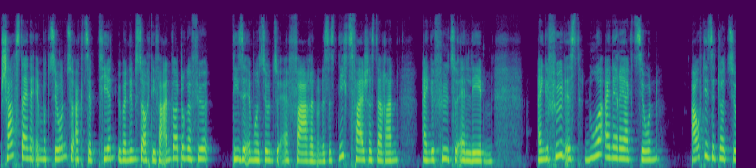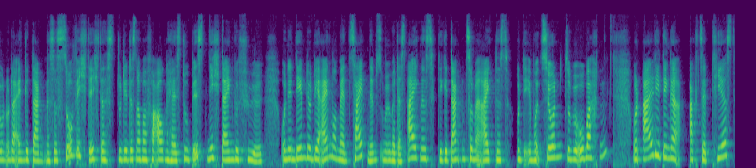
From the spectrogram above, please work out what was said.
schaffst, deine Emotionen zu akzeptieren, übernimmst du auch die Verantwortung dafür, diese Emotion zu erfahren. Und es ist nichts Falsches daran, ein Gefühl zu erleben. Ein Gefühl ist nur eine Reaktion auf die Situation oder ein Gedanken. Es ist so wichtig, dass du dir das nochmal vor Augen hältst. Du bist nicht dein Gefühl. Und indem du dir einen Moment Zeit nimmst, um über das Ereignis, die Gedanken zum Ereignis und die Emotionen zu beobachten und all die Dinge akzeptierst,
